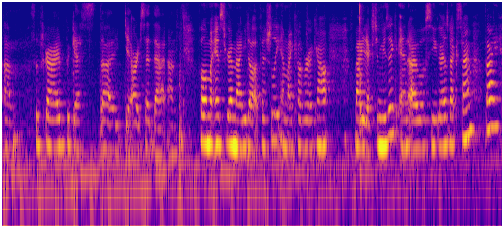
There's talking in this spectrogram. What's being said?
Um, subscribe, I guess I get already said that. Um, follow my Instagram Maggie.officially and my cover account Maggie Dexter Music, and I will see you guys next time. Bye.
